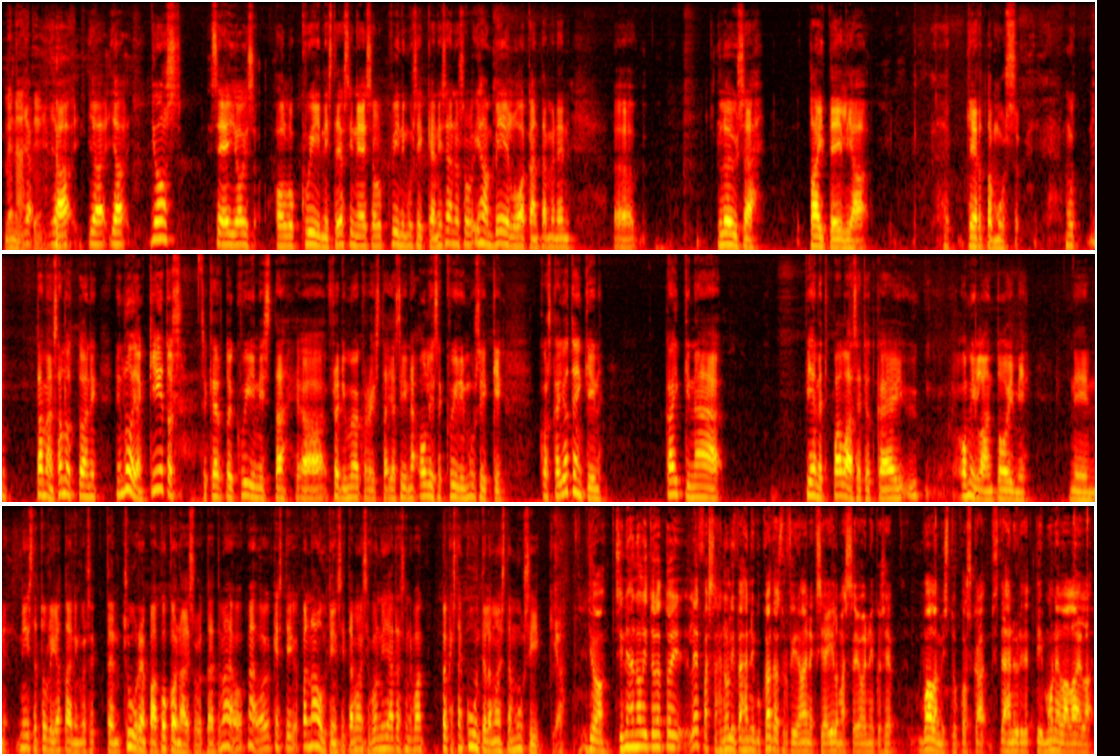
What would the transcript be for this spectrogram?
Me ja, nähtiin. ja, ja, ja jos se ei olisi ollut Queenista, jos siinä ei olisi ollut Queenin musiikkia, niin sehän olisi ollut ihan B-luokan tämmöinen ö, löysä taiteilija kertomus. Mutta mut tämän sanottua, niin, niin luojan kiitos, se kertoi Queenista ja Freddie Mercurystä, ja siinä oli se Queenin musiikki, koska jotenkin kaikki nämä pienet palaset, jotka ei omillaan toimi, niin niistä tuli jotain niin sitten suurempaa kokonaisuutta. Että mä, mä oikeasti jopa nautin sitä. Mä olisin voinut jäädä sinne vaan pelkästään kuuntelemaan sitä musiikkia. Joo, siinähän oli, tuota, toi, leffassahan oli vähän niin kuin katastrofin aineksia ilmassa jo ennen kuin se valmistui, koska sitähän yritettiin monella lailla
